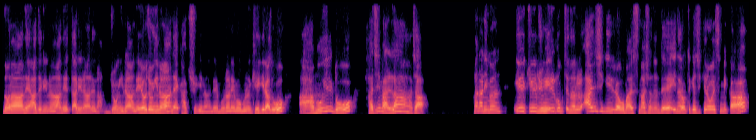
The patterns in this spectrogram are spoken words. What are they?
너나 내 아들이나 내 딸이나 내 남종이나 내 여종이나 내 가축이나 내 문 안에 머무는 객이라도 아무 일도 하지 말라. 자, 하나님은 일주일 중에 일곱째 날을 안식일이라고 말씀하셨는데 이날 어떻게 지키라고 했습니까?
